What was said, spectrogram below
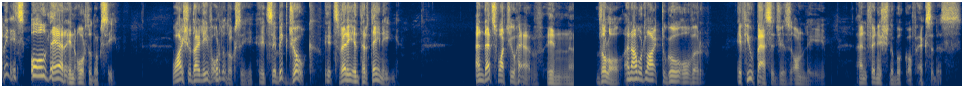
I mean it's all there in orthodoxy. Why should i leave orthodoxy? It's a big joke it's very entertaining. And that's what you have in uh, the law. And I would like to go over a few passages only and finish the book of Exodus.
